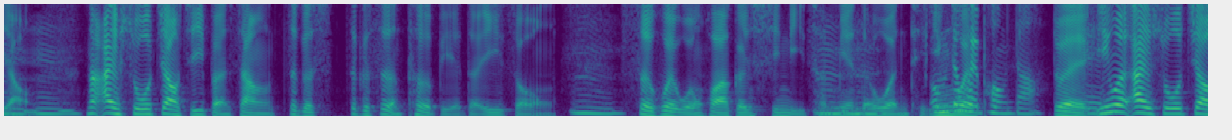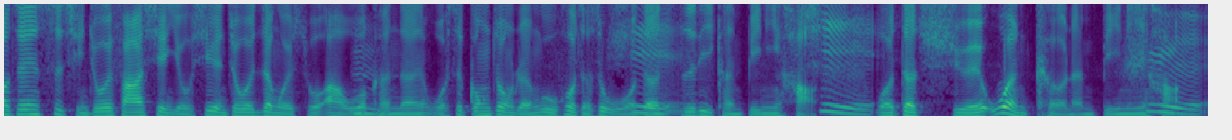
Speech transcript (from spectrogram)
教？嗯，嗯，那爱说教基本上这个是这个是很特别的一种，嗯，社会文化跟心理层面的问题。嗯嗯、我们都会碰到。对，对。因为爱说教这件事情，就会发现有些人就会认为说啊，我可能我是公众人物，嗯、或者是我的资历可能比你好，是。我的学问可能比你好，是。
